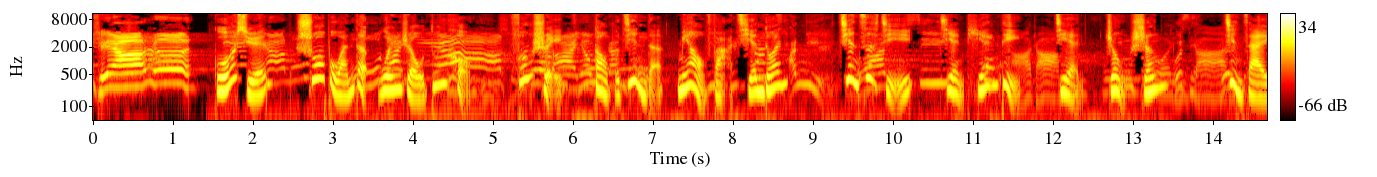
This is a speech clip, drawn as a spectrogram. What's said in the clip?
下人。国学说不完的温柔敦厚，风水道不尽的妙法千端，见自己，见天地，见众生，尽在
